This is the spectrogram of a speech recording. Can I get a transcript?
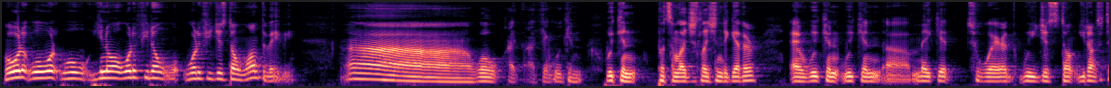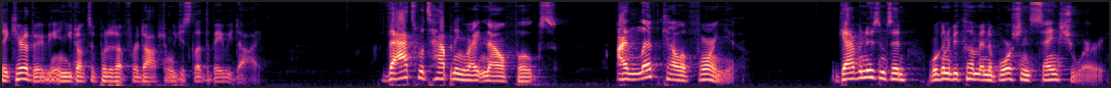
Well, what, well, well, you know, what if you don't? What if you just don't want the baby? Ah, well, I, I, think we can we can put some legislation together, and we can we can uh, make it to where we just don't you don't have to take care of the baby, and you don't have to put it up for adoption. We just let the baby die. That's what's happening right now, folks. I left California. Gavin Newsom said we're going to become an abortion sanctuary.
